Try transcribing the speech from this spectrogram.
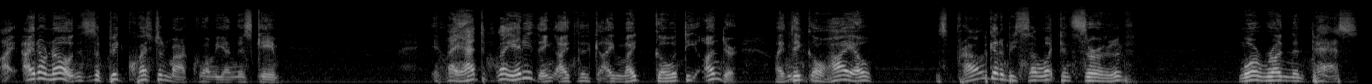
I, I don't know. This is a big question mark for me on this game. If I had to play anything, I think I might go with the under. I think Ohio is probably going to be somewhat conservative more run than pass.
